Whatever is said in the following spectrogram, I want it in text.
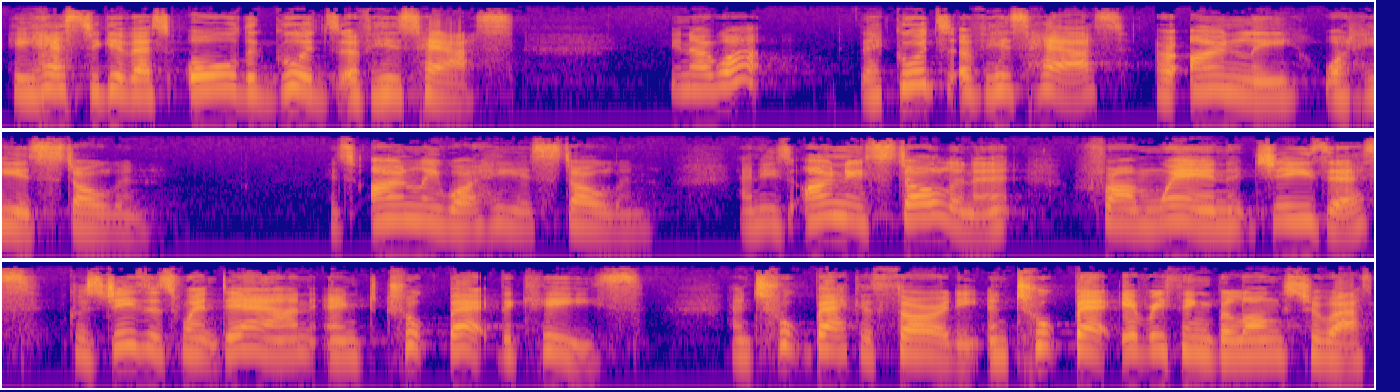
He has to give us all the goods of his house you know what? The goods of his house are only what he has stolen. It's only what he has stolen. And he's only stolen it from when Jesus, because Jesus went down and took back the keys and took back authority and took back everything belongs to us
